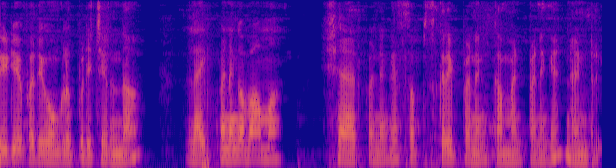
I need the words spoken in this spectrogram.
வீடியோ பதிவு உங்களுக்கு பிடிச்சிருந்தா லைக் பண்ணுங்கள் வாமா ஷேர் பண்ணுங்கள் சப்ஸ்கிரைப் பண்ணுங்கள் கமெண்ட் பண்ணுங்கள் நன்றி.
